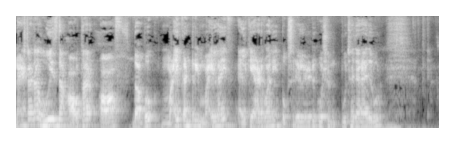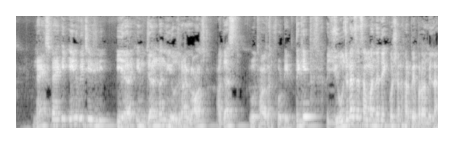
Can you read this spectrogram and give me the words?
next आता who is the author of the book my country my life L K Advani book से रिलेटेड क्वेश्चन पूछा जा रहा है ज़रूर। नेक्स्ट है कि इन विच ईयर इन जनधन योजना लॉन्च अगस्त 2014 देखिए योजना से संबंधित एक क्वेश्चन हर पेपर में मिला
